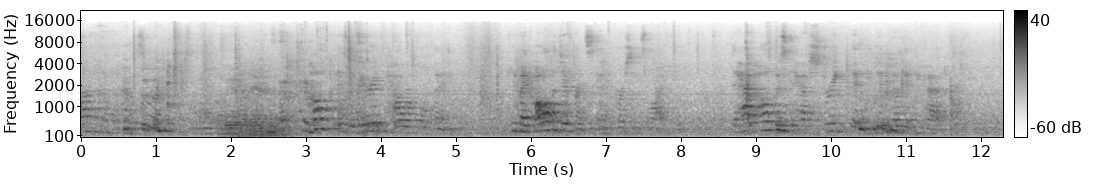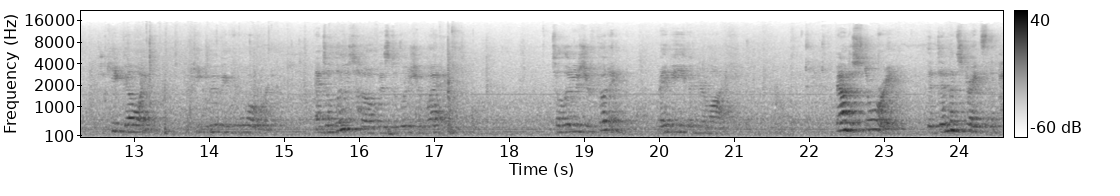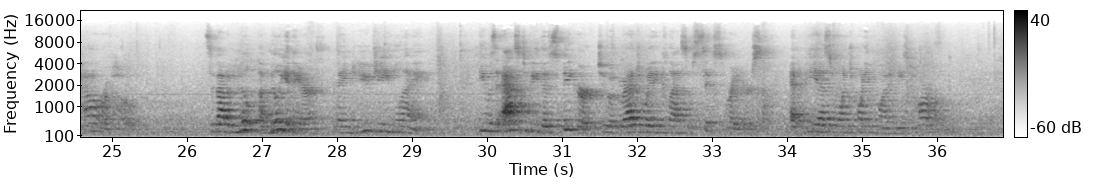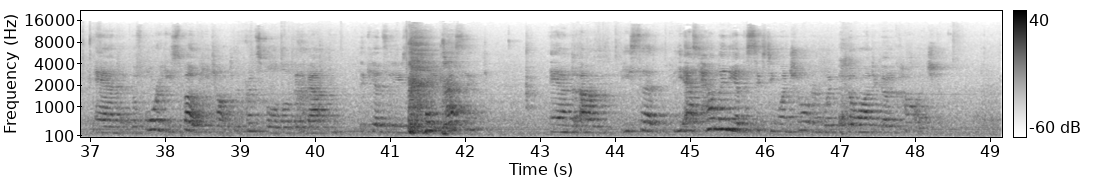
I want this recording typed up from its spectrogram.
Hope is a very powerful thing. It can make all the difference in a person's life. To have hope is to have strength that you didn't know that you had. To keep going, to keep moving forward. And to lose hope is to lose your way. To lose your footing, maybe even your life. Found a story that demonstrates the power of hope. It's about a, mil a millionaire named Eugene Lang. He was asked to be the speaker to a graduating class of sixth graders at PS 121 in East Harlem. And before he spoke, he talked to the principal a little bit about the kids that he was going to be addressing. And um, he said, he asked how many of the 61 children would go on to go to college.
